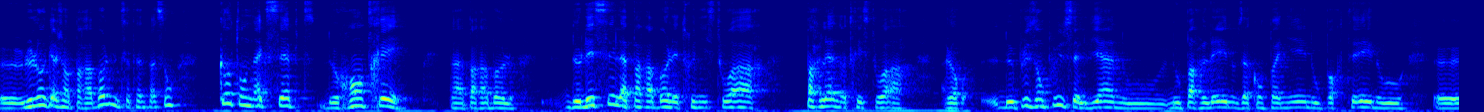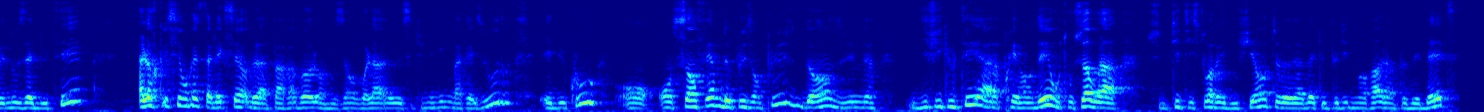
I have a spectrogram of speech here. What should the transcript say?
euh, le langage en parabole, d'une certaine façon, quand on accepte de rentrer dans la parabole, de laisser la parabole être une histoire, parler à notre histoire, alors de plus en plus elle vient nous, parler, nous accompagner, nous porter, nous, euh, nous habiter, alors que si on reste à l'extérieur de la parabole en disant voilà c'est une énigme à résoudre, et du coup on, s'enferme de plus en plus dans une difficulté à appréhender. On trouve ça, voilà, une petite histoire édifiante euh, avec une petite morale un peu bébête,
